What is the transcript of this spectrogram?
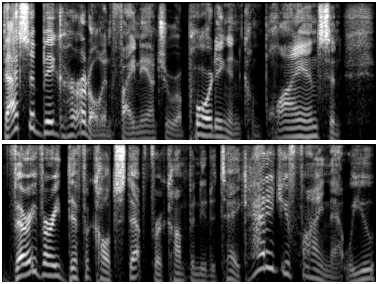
That's a big hurdle in financial reporting and compliance, and very, very difficult step for a company to take. How did you find that? Were you,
